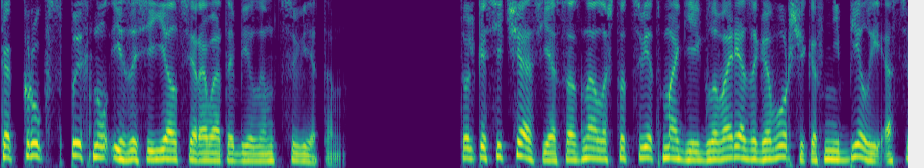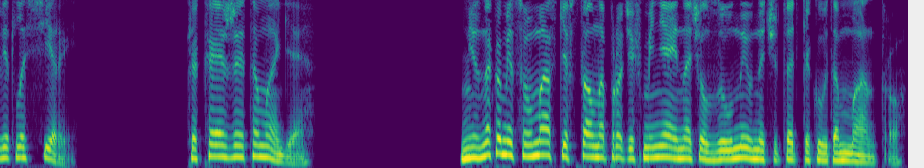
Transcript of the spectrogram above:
как круг вспыхнул и засиял серовато-белым цветом. Только сейчас я осознала, что цвет магии главаря заговорщиков не белый, а светло-серый. Какая же это магия? Незнакомец в маске встал напротив меня и начал заунывно читать какую-то мантру.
